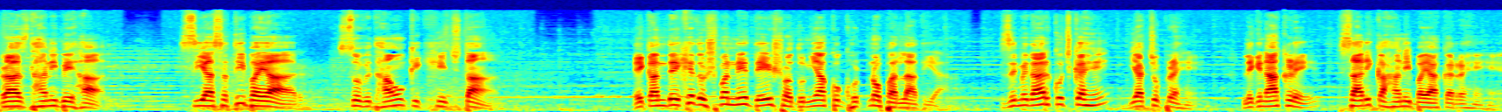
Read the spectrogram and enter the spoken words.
राजधानी बेहाल। सियासती बयार, सुविधाओं की खींचतान। एक अनदेखे दुश्मन ने देश और दुनिया को घुटनों पर ला दिया। जिम्मेदार कुछ कहें या चुप रहें, लेकिन आंकड़े, सारी कहानी बयां कर रहे हैं।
